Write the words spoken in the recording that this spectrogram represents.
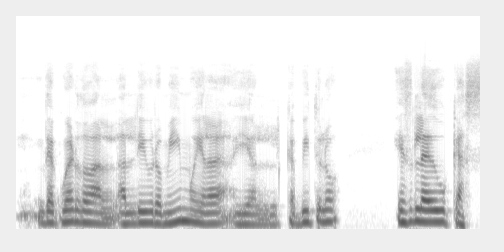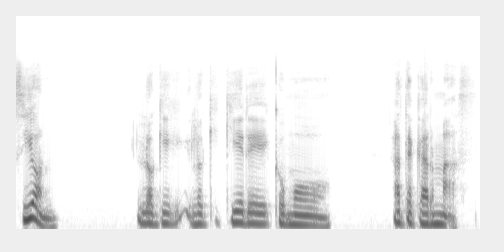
de acuerdo al, libro mismo y, al capítulo, es la educación lo que, lo que quiere como atacar más.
